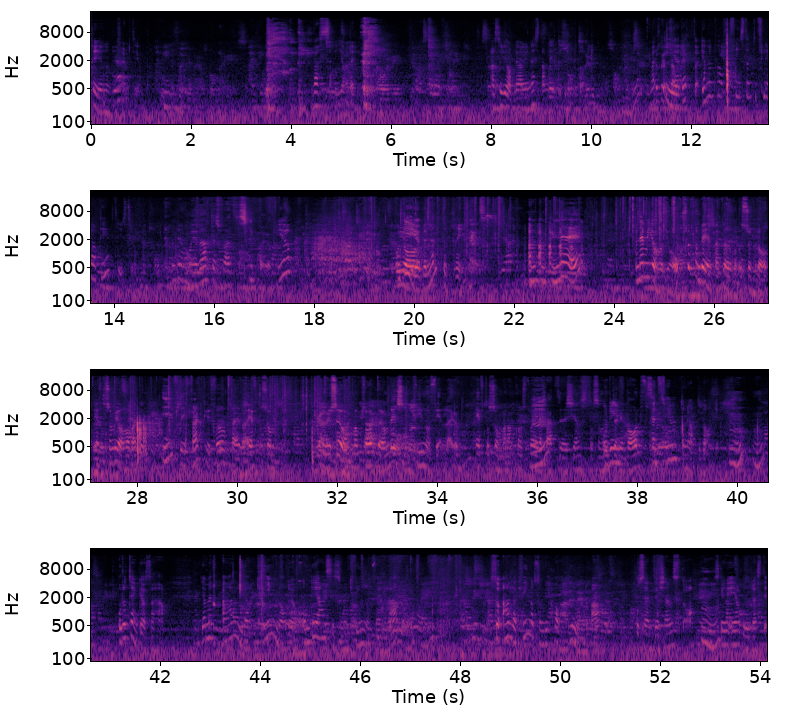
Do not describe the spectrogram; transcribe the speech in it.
350 jobb. Vad säger det? Alltså jag blir ju nästan lite upprörd. Vad är detta? Ja men varför finns det inte fler deltidsjobb? Men det har ju verkat för att skippa ju. Ja. Och Och jag- det är väl inte rätt? Nej. Nej, men jag, jag har också funderat över det såklart eftersom jag har varit en ivrig facklig företrädare eftersom det är ju så att man pratar om det som kvinnofälla ju. Eftersom man har konstruerat mm. tjänster som Och inte det är valfria. sen 15 år tillbaka. Mm, mm. Och då tänker jag så här. Ja men alla kvinnor då, om det anses som en kvinnofälla. Så alla kvinnor som vill ha 100 procentiga tjänster ska ju erbjudas det.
